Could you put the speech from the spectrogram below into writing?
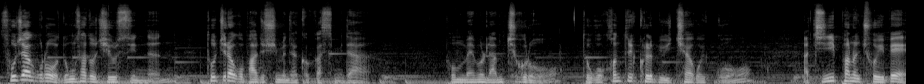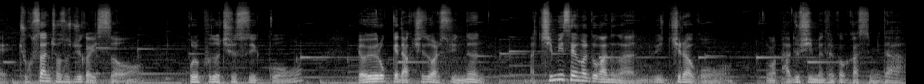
소작으로 농사도 지을 수 있는 토지라고 봐주시면 될 것 같습니다. 본 매물 남측으로 도구 컨트리클럽이 위치하고 있고 아, 진입하는 초입에 죽산 저수지가 있어 골프도 칠 수 있고 여유롭게 낚시도 할 수 있는 아, 취미생활도 가능한 위치라고 어, 봐주시면 될 것 같습니다.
